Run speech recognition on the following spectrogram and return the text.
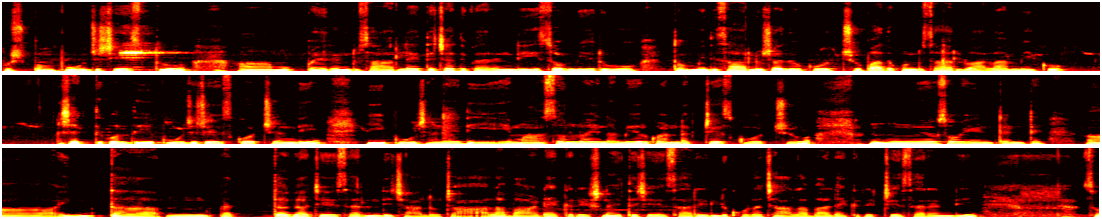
పుష్పం పూజ చేస్తూ ముప్పై రెండు సార్లు అయితే చదివారండి. సో మీరు తొమ్మిది సార్లు చదువుకోవచ్చు పదకొండు సార్లు అలా మీకు శక్తి కొలది పూజ చేసుకోవచ్చండి. ఈ పూజ అనేది ఏ మాసంలో అయినా మీరు కండక్ట్ చేసుకోవచ్చు. సో ఏంటంటే ఇంత పెద్ద పెద్దగా చేశారండి. చాలు చాలా బాగా డెకరేషన్ అయితే చేశారు. ఇల్లు కూడా చాలా బాగా డెకరేట్ చేశారండి. సో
